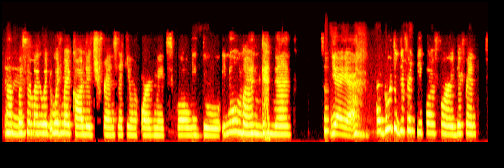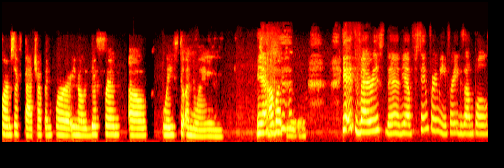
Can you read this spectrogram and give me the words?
Mm-hmm. Tapos naman with, with my college friends, like yung org mates ko, we do inuman, ganyan. So, yeah, yeah. I go to different people for different forms of catch up and for, you know, different uh, ways to unwind. Yeah. How about you? yeah, it varies then. Yeah, same for me. For example,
